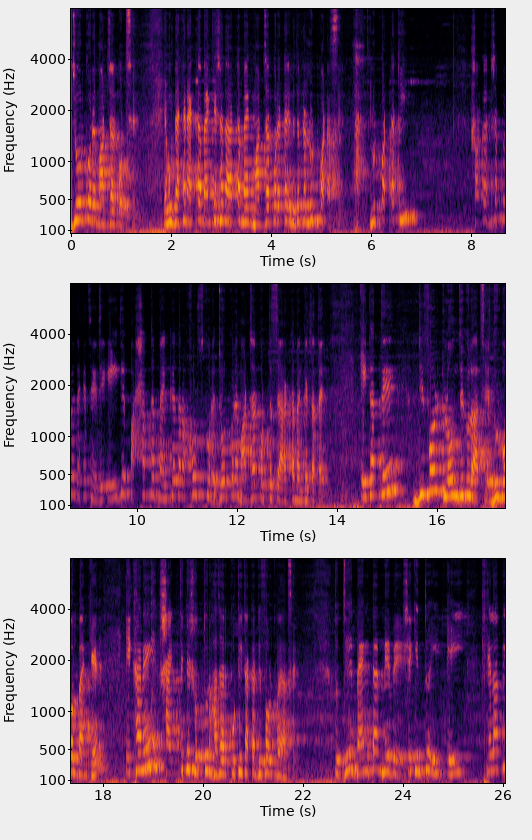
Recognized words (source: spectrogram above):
জোর করে মার্জার করছে। এবং দেখেন, একটা ব্যাংকের সাথে আরেকটা ব্যাংক মার্জার করে একটা ভিতরে একটা লুটপাট আছে। লুটপাটটা কি? সরকার হিসাব করে দেখেছে যে এই যে পাঁচ সাতটা ব্যাংকে তারা ফোর্স করে, জোর করে মার্জার করতেছে আরেকটা ব্যাংকের সাথে, এটাতে ডিফল্ট লোন যেগুলো আছে, দুর্বল ব্যাংকের, এখানে ষাট থেকে সত্তর হাজার কোটি টাকা ডিফল্ট হয়ে আছে। তো যে ব্যাংকটা নেবে, সে কিন্তু এই এই খেলাপি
